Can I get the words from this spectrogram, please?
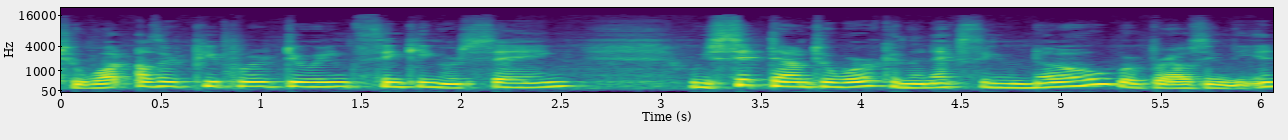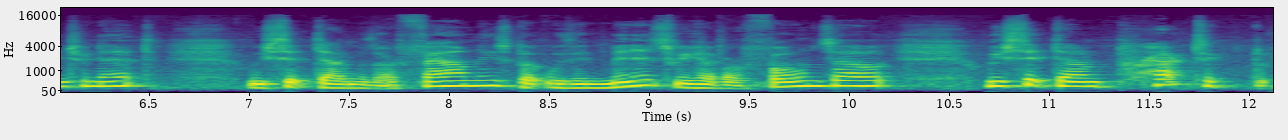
to what other people are doing, thinking, or saying. We sit down to work, and the next thing you know, we're browsing the internet. We sit down with our families, but within minutes, we have our phones out. We sit down practically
